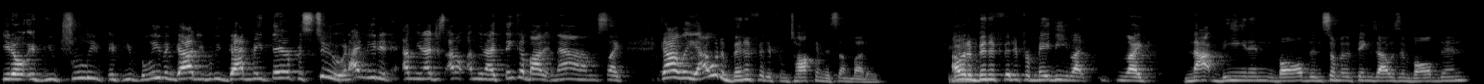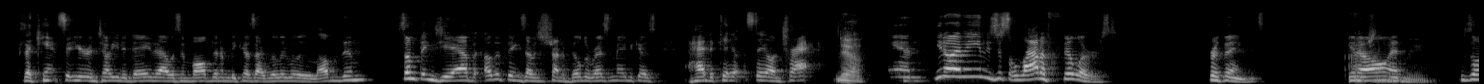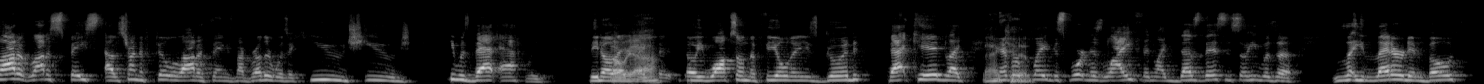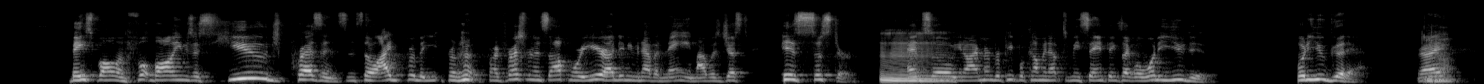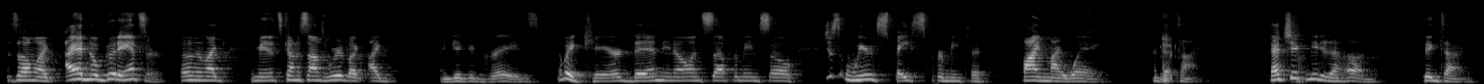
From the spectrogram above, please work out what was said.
you know, if you truly, if you believe in God, you believe God made therapists too. And I needed, I mean, I just, I don't, I mean, I think about it now and I'm just like, golly, I would have benefited from talking to somebody. Yeah. I would have benefited from maybe like, like not being involved in some of the things I was involved in. Cause I can't sit here and tell you today that I was involved in them because I really, really loved them. Some things, yeah, but other things I was just trying to build a resume because I had to stay on track. Yeah. And you know what I mean? It's just a lot of fillers for things, you know, Absolutely. and there's a lot of, a lot of space. I was trying to fill a lot of things. My brother was a huge, huge, he was that athlete, you know, oh, that, yeah. like, though he walks on the field and he's good. That kid, like that never kid. played the sport in his life and like does this. And so he was a, he lettered in both baseball and football. He was this huge presence. And so I, for the, for the, my freshman and sophomore year, I didn't even have a name. I was just his sister. Mm. And so, mm. you know, I remember people coming up to me saying things like, well, what do you do? What are you good at? Right. Yeah. And so I'm like, I had no good answer. Other than like, I mean, it kind of sounds weird. Like I, I get good grades. Nobody cared then, you know, and stuff. I mean, so just a weird space for me to find my way at that yeah. time. That chick needed a hug. big time.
